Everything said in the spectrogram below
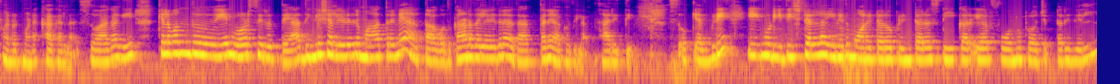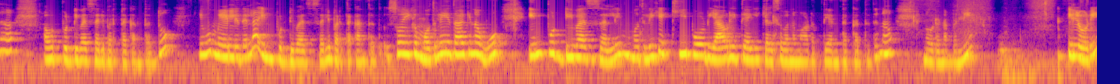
ಫೈಂಡ್ ಔಟ್ ಮಾಡೋಕ್ಕಾಗಲ್ಲ. ಸೊ ಹಾಗಾಗಿ ಕೆಲವೊಂದು ಏನು ವರ್ಡ್ಸ್ ಇರುತ್ತೆ, ಅದು ಇಂಗ್ಲೀಷಲ್ಲಿ ಹೇಳಿದರೆ ಮಾತ್ರನೇ ಅರ್ಥ ಆಗೋದು. ಕನ್ನಡದಲ್ಲಿ ಹೇಳಿದರೆ ಅದು ಅರ್ಥನೇ ಆಗೋದಿಲ್ಲ ಆ ರೀತಿ. ಸೊ ಓಕೆ ಅದು ಬಿಡಿ. ಈಗ ನೋಡಿ, ಇದಿಷ್ಟೆಲ್ಲ ಏನಿದು monitor printer speaker earphone projector ಇದೆಲ್ಲ ಔಟ್ಪುಟ್ ಡಿವೈಸಲ್ಲಿ ಬರ್ತಕ್ಕಂಥದ್ದು, ಇವು ಮೇಲಿದೆಲ್ಲ ಇನ್ಪುಟ್ ಡಿವೈಸಸಲ್ಲಿ ಬರ್ತಕ್ಕಂಥದ್ದು. ಸೊ ಈಗ ಮೊದಲನೇದಾಗಿ ನಾವು ಇನ್ಪುಟ್ ಡಿವೈಸಸಲ್ಲಿ ಮೊದಲಿಗೆ ಕೀಬೋರ್ಡ್ ಯಾವ ರೀತಿಯಾಗಿ ಕೆಲಸವನ್ನು ಮಾಡುತ್ತೆ ಅಂತಕ್ಕಂಥದ್ದನ್ನು ನೋಡೋಣ ಬನ್ನಿ. ಇಲ್ಲಿ ನೋಡಿ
